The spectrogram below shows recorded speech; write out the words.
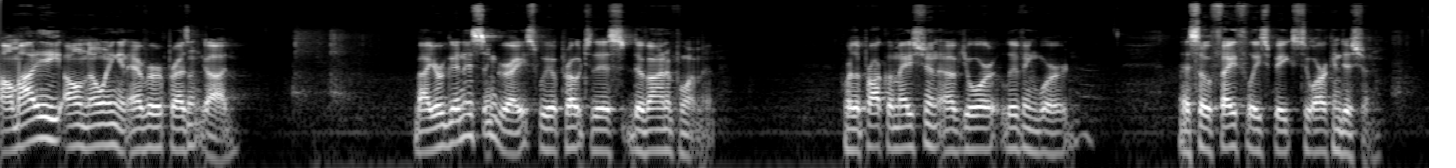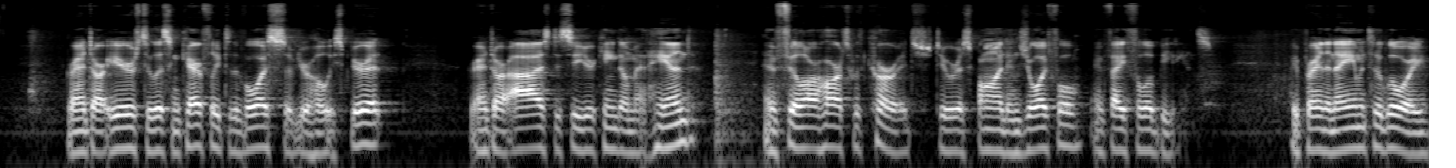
Almighty, all knowing, and ever present God, by your goodness and grace, we approach this divine appointment for the proclamation of your living word that so faithfully speaks to our condition. Grant our ears to listen carefully to the voice of your Holy Spirit. Grant our eyes to see your kingdom at hand and fill our hearts with courage to respond in joyful and faithful obedience. We pray in the name and to the glory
